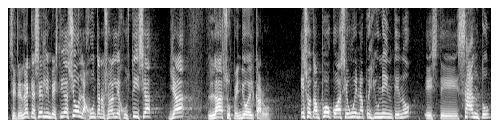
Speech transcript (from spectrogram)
Se tendrá que hacer la investigación, la Junta Nacional de Justicia ya la suspendió del cargo. Eso tampoco hace buena, pues, y un ente, ¿no? Este, santo,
